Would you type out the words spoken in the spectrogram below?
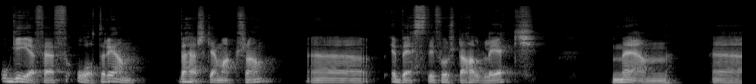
Och GFF återigen behärskar matchen. Eh, är bäst i första halvlek. Men eh,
